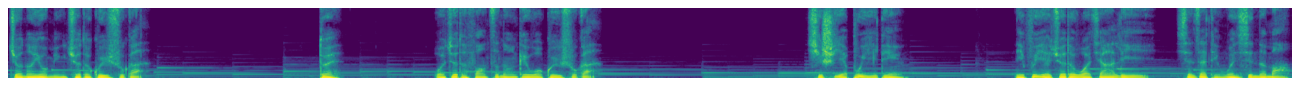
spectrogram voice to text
就能有明确的归属感。对，我觉得房子能给我归属感。其实也不一定。你不也觉得我家里？现在挺温馨的吗？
